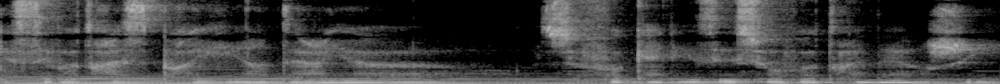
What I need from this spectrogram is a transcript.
Laissez votre esprit intérieur se focaliser sur votre énergie,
